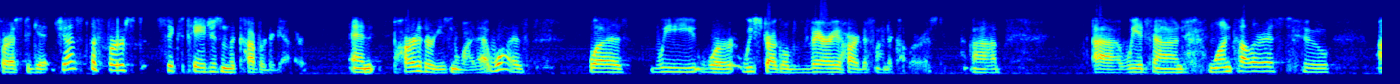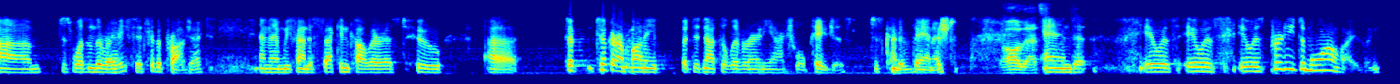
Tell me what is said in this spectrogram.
for us to get just the first six pages in the cover together. And part of the reason why that was was we were we struggled very hard to find a colorist. Uh, uh, we had found one colorist who um, just wasn't the right fit for the project, and then we found a second colorist who uh, took took our money but did not deliver any actual pages, just kind of vanished. Oh, that's and uh, it was it was it was pretty demoralizing.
